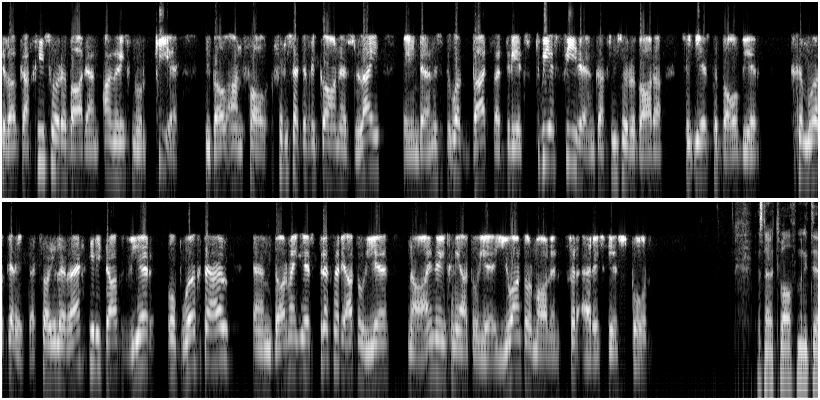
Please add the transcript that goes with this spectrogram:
terwyl Kagiso Rabada en Anrich Norke die bal aanval vir die Suid-Afrikaners lei. En dan is dit ook Bat wat reeds 2-4 in Kagiso Rabada se eerste balbeer gemoker het. Ek sal julle reg hierdie dag weer op hoogte hou en daarmee eers terug na die ateljee na Heinrich in die ateljee Johan Tormalen vir RSG Sport. Dis nou 12 minute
